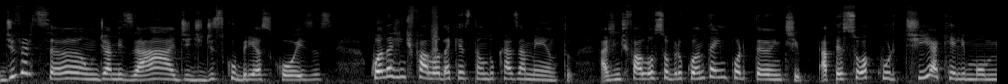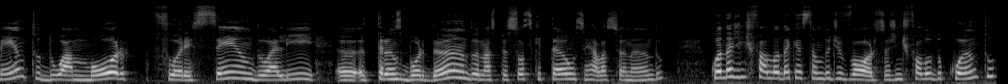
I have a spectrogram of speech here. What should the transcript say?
diversão, de amizade, de descobrir as coisas. Quando a gente falou da questão do casamento, a gente falou sobre o quanto é importante a pessoa curtir aquele momento do amor florescendo ali, uh, transbordando nas pessoas que estão se relacionando. Quando a gente falou da questão do divórcio, a gente falou do quanto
